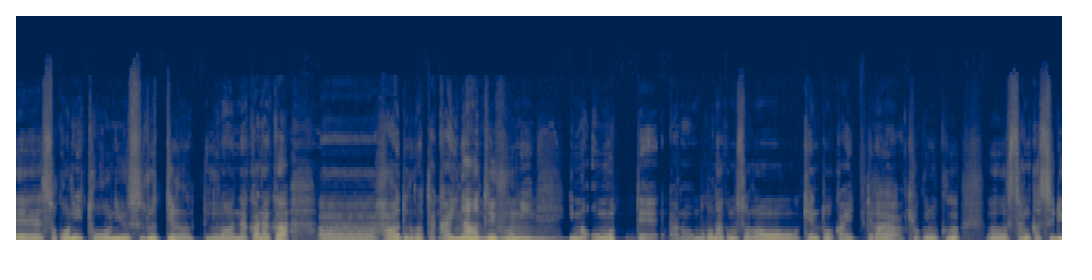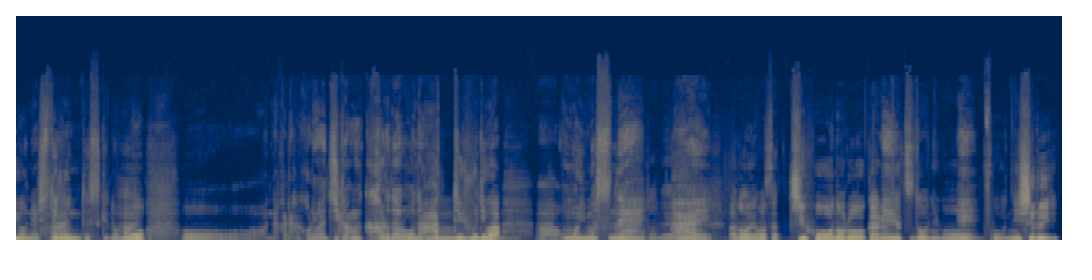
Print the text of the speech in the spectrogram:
えーそこに投入するっていうのはなかなかあーハードルが高いなというふうに今思ってあの僕なんかもその検討会っていうのはは極力う参加するようにはしてるんですけども、はい。はい。おなかなかこれは時間がかかるだろうなっていうふうにはあ思いますね。ね。はい、あの山本さん地方のローカル鉄道にもええこう2種類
